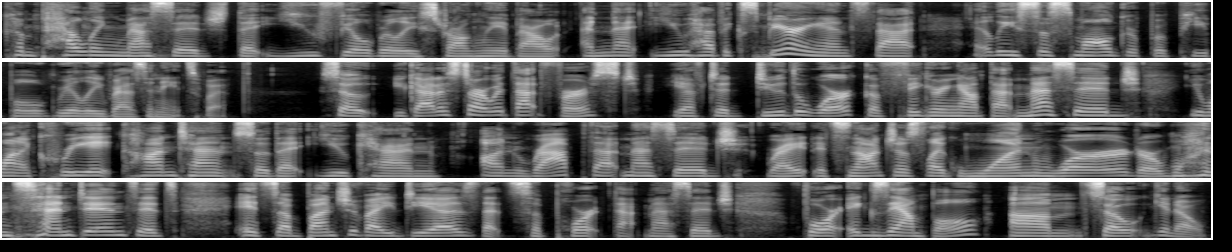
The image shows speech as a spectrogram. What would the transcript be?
compelling message that you feel really strongly about and that you have experienced that at least a small group of people really resonates with. So you got to start with that first. You have to do the work of figuring out that message. You want to create content so that you can unwrap that message, right? It's not just like one word or one sentence. It's it's a bunch of ideas that support that message. For example, um, so you know,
